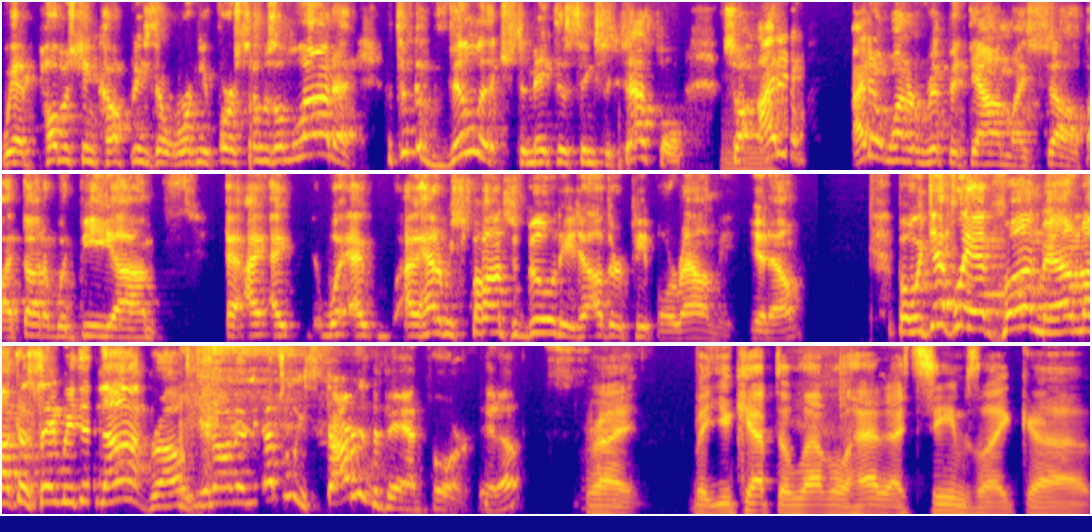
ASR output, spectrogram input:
We had publishing companies that were working for us. So it was a lot of. It took a village to make this thing successful. So I didn't. I didn't want to rip it down myself. I thought it would be. Um, I, I, I I had a responsibility to other people around me. You know. But we definitely had fun, man. I'm not going to say we did not, bro. You know what I mean? That's what we started the band for. You know. Right. But you kept a level head. It seems like uh,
